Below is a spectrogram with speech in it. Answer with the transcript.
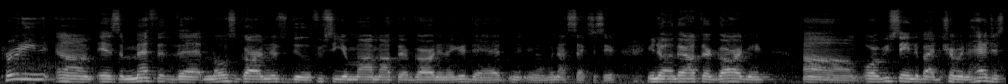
pruning um, is a method that most gardeners do. If you see your mom out there gardening or your dad, you know we're not sexist here, you know, and they're out there gardening, um, or if you see anybody trimming the hedges,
